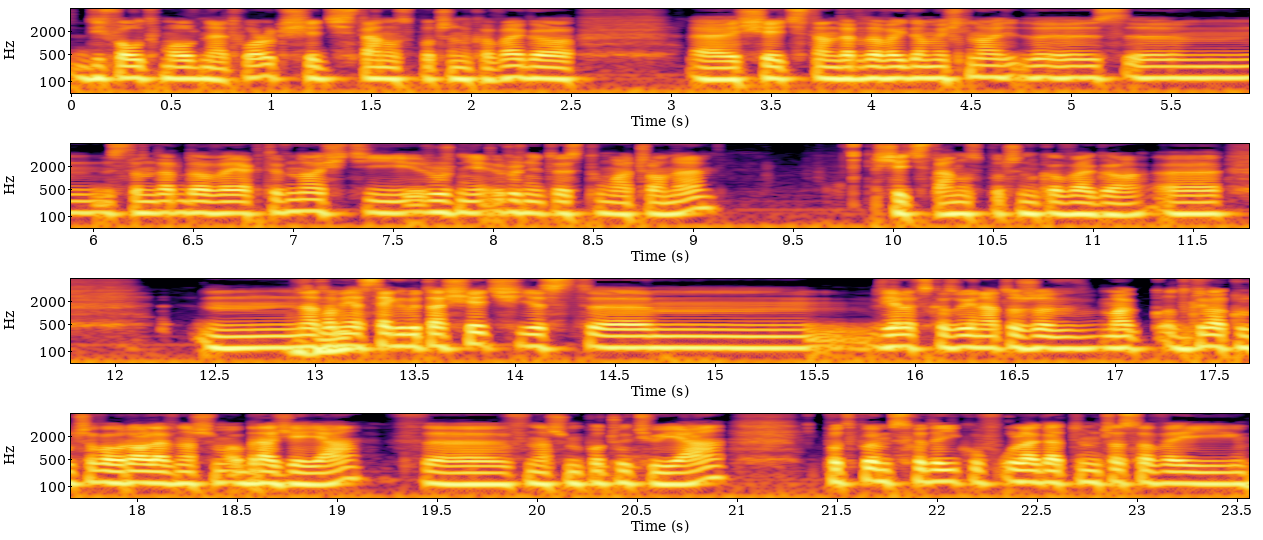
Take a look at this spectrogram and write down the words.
default mode network, sieć stanu spoczynkowego, sieć standardowej domyślności, standardowej aktywności, różnie, różnie to jest tłumaczone sieć stanu spoczynkowego. Mhm. Natomiast jakby ta sieć jest, wiele wskazuje na to, że ma, odgrywa kluczową rolę w naszym obrazie ja, w, w naszym poczuciu ja. Pod wpływem psychodelików ulega tymczasowej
